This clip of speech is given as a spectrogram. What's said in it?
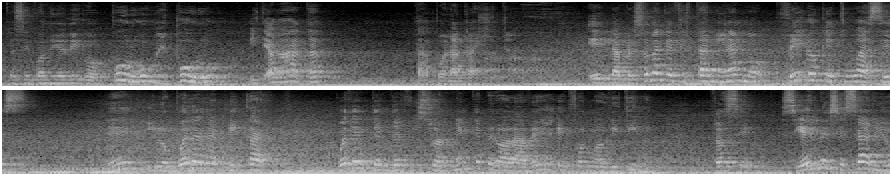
Entonces cuando yo digo puro, es puro, y te abajata, tapo la cajita. Eh, la persona que te está mirando ve lo que tú haces ¿eh? y lo puede replicar, puede entender visualmente, pero a la vez en forma auditiva. Entonces, si es necesario,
